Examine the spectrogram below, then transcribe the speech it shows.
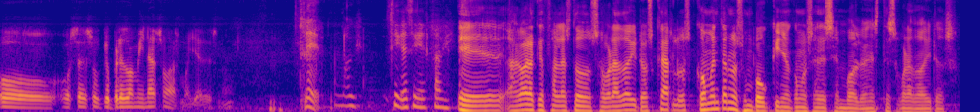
o, o sexo que predomina son as mulleres, non? Eh, sigue, sigue, Javi. Eh, agora que falas dos obradoiros, Carlos, coméntanos un pouquiño como se desenvolven estes obradoiros.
